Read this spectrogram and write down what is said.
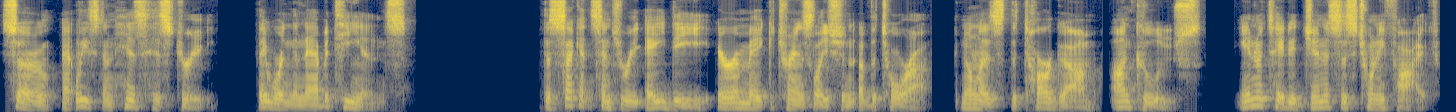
So, at least in his history, they were in the Nabateans. The 2nd century AD Aramaic translation of the Torah, known as the Targum Onkelos, annotated Genesis 25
